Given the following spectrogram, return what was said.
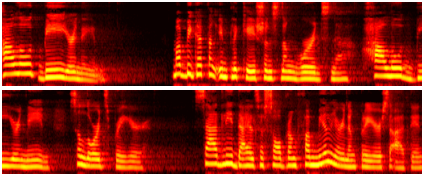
Hallowed be your name. Mabigat ang implications ng words na hallowed be your name sa Lord's Prayer. Sadly, dahil sa sobrang familiar ng prayer sa atin,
